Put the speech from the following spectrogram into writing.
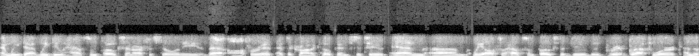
and we do, we do have some folks in our facility that offer it at the chronic hope institute. And um, we also have some folks that do the breath work and the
